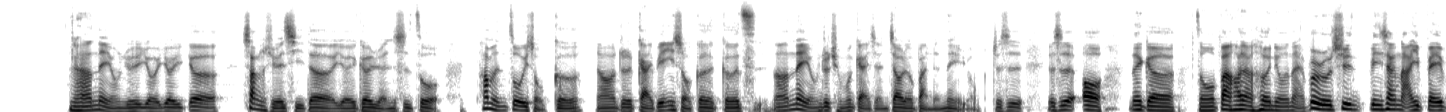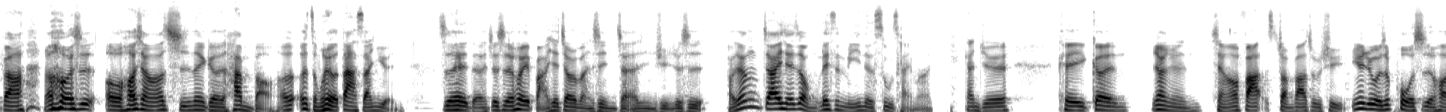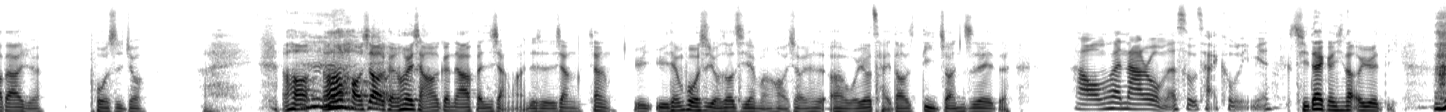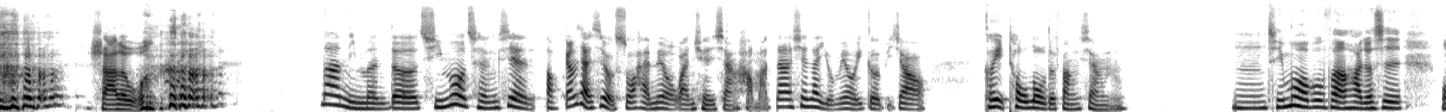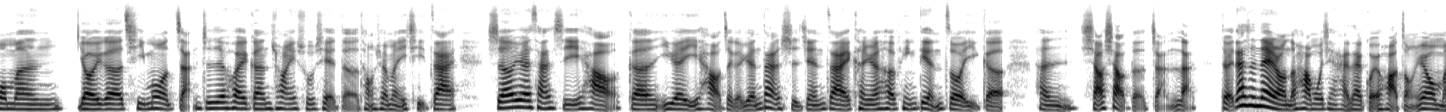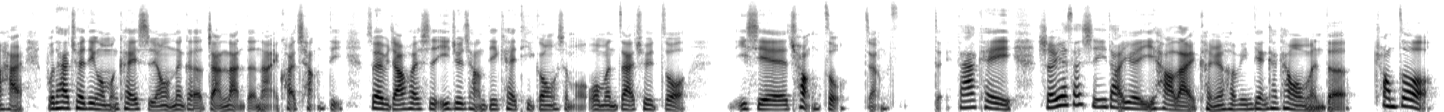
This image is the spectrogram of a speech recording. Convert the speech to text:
那它内容就是有有一个上学期的有一个人是做他们做一首歌，然后就是改编一首歌的歌词，然后内容就全部改成交流版的内容，就是就是哦那个怎么办？好想喝牛奶，不如去冰箱拿一杯吧。然后是哦好想要吃那个汉堡，呃呃怎么会有大三元之类的？就是会把一些交流版事情加进去，就是好像加一些这种类似迷音的素材嘛，感觉可以更让人想要发转发出去。因为如果是破事的话，大家觉得破事就。唉，然后然后好笑可能会想要跟大家分享嘛，就是像像雨雨天破事，有时候其实蛮好笑，就是呃，我又踩到地砖之类的。好，我们会纳入我们的素材库里面，期待更新到二月底。杀了我！那你们的期末呈现哦，刚才是有说还没有完全想好嘛？那现在有没有一个比较可以透露的方向呢？嗯，期末部分的话，就是我们有一个期末展，就是会跟创意书写的同学们一起在十二月三十一号跟一月一号这个元旦时间，在垦源和平店做一个很小小的展览。对，但是内容的话，目前还在规划中，因为我们还不太确定我们可以使用那个展览的哪一块场地，所以比较会是依据场地可以提供什么，我们再去做一些创作这样子。对，大家可以十二月三十一到一月一号来垦源和平店看看我们的创作。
